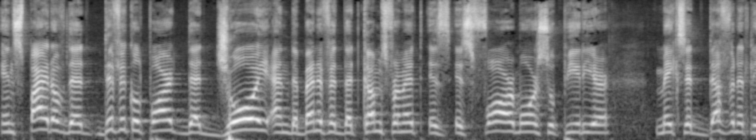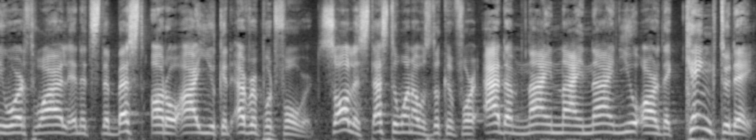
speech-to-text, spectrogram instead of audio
in spite of the difficult part the joy and the benefit that comes from it is is far more superior makes it definitely worthwhile and it's the best ROI you could ever put forward. Solace, that's the one I was looking for. Adam 999, you are the king today.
